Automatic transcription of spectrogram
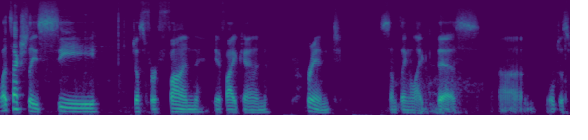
let's actually see, just for fun, if I can print something like this. Um, we'll just,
